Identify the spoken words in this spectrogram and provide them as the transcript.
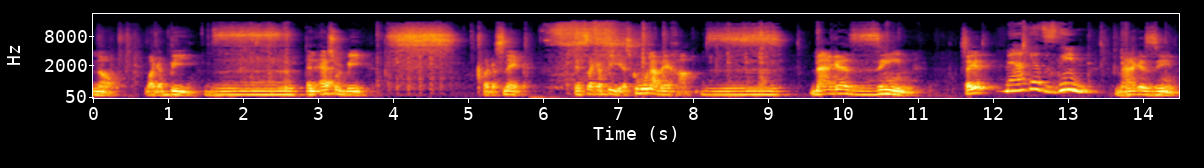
No, like a bee. Zzz. An S would be like a snake. It's like a bee. Es como una abeja. Magazine. Say it. Magazine. Magazine.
